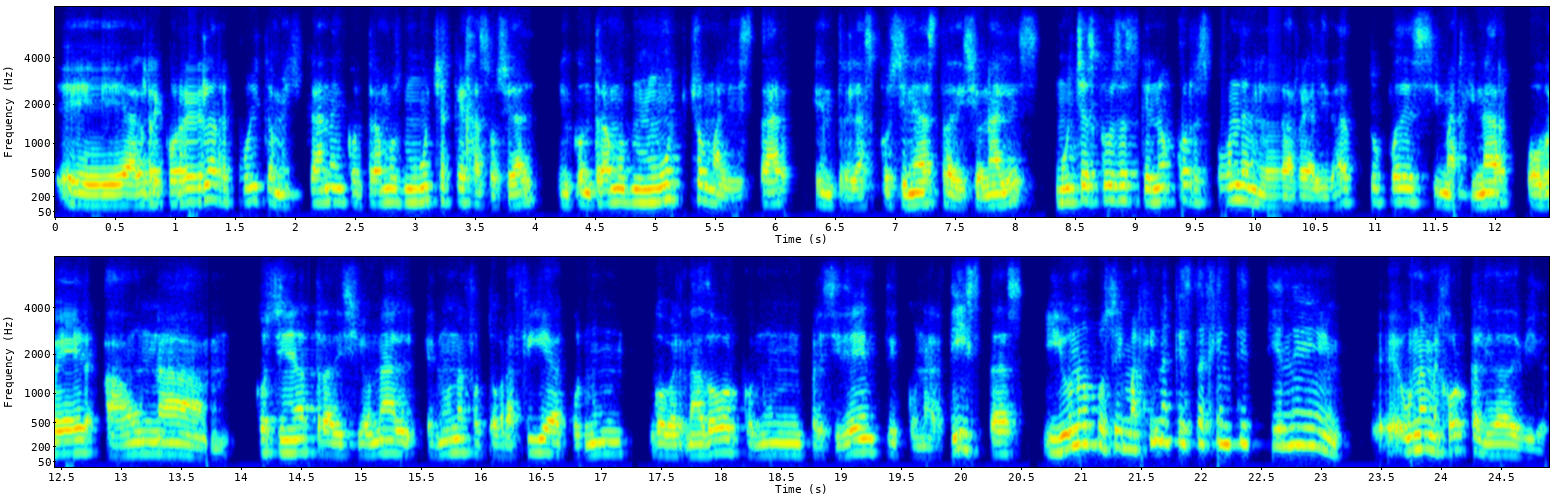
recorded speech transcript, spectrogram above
Eh, al recorrer la República Mexicana encontramos mucha queja social, encontramos mucho malestar entre las cocineras tradicionales, muchas cosas que no corresponden a la realidad. Tú puedes imaginar o ver a una cocina tradicional en una fotografía con un gobernador, con un presidente, con artistas, y uno pues se imagina que esta gente tiene eh, una mejor calidad de vida.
